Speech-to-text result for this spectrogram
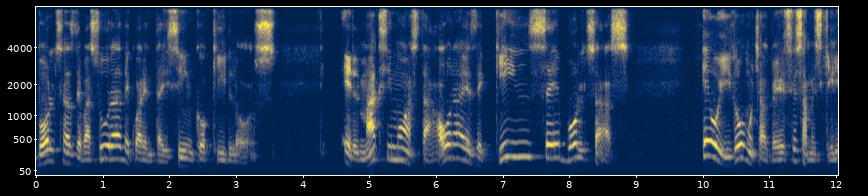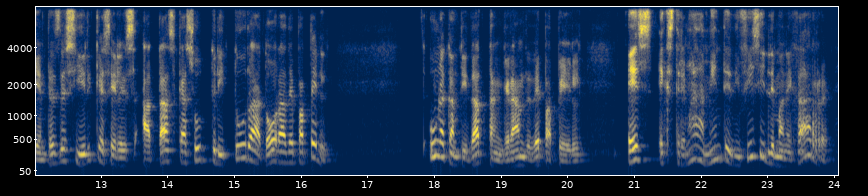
bolsas de basura de 45 kilos. El máximo hasta ahora es de 15 bolsas. He oído muchas veces a mis clientes decir que se les atasca su trituradora de papel. Una cantidad tan grande de papel es extremadamente difícil de manejar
